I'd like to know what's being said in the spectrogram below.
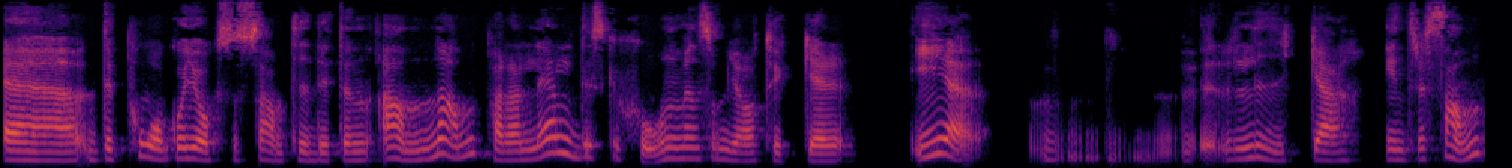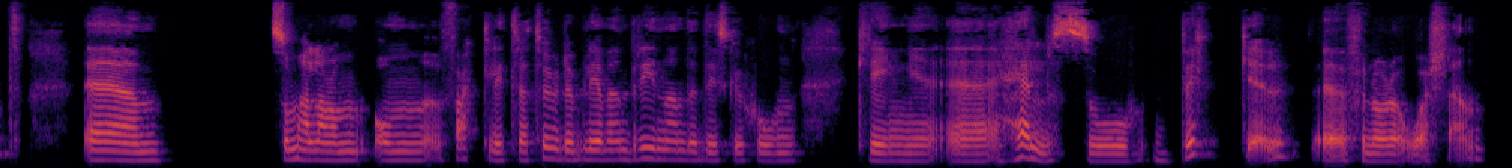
Eh, det pågår ju också samtidigt en annan parallell diskussion, men som jag tycker är lika intressant. Eh, som handlar om, om facklitteratur. Det blev en brinnande diskussion kring eh, hälsoböcker för några år sedan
